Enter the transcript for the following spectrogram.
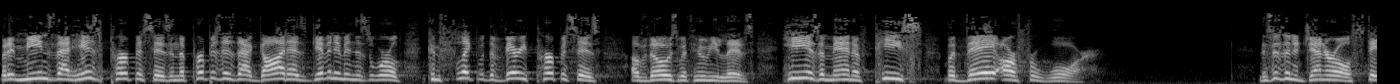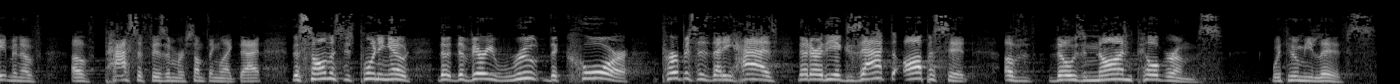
but it means that his purposes and the purposes that God has given him in this world conflict with the very purposes of those with whom he lives. He is a man of peace, but they are for war. This isn't a general statement of, of pacifism or something like that. The psalmist is pointing out the, the very root, the core purposes that he has that are the exact opposite of those non-pilgrims with whom he lives.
